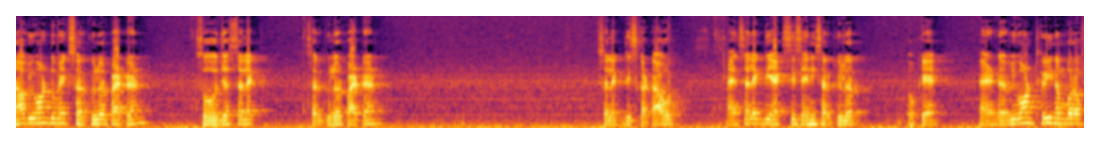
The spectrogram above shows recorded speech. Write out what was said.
now we want to make circular pattern. So just select circular pattern. Select this cutout and select the axis any circular okay? And uh, we want three number of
